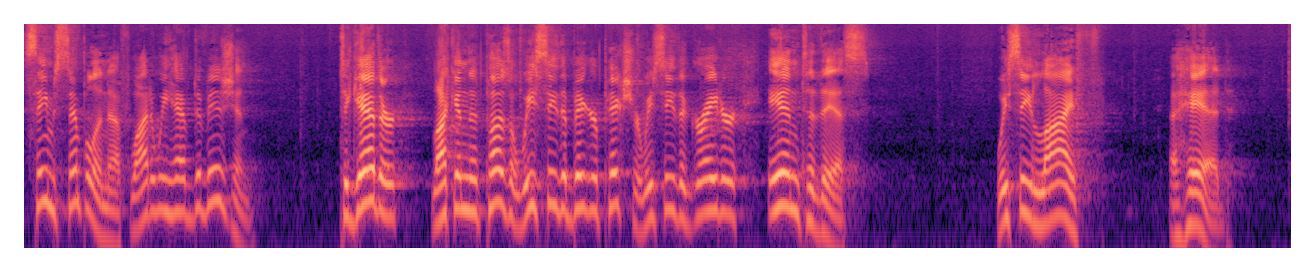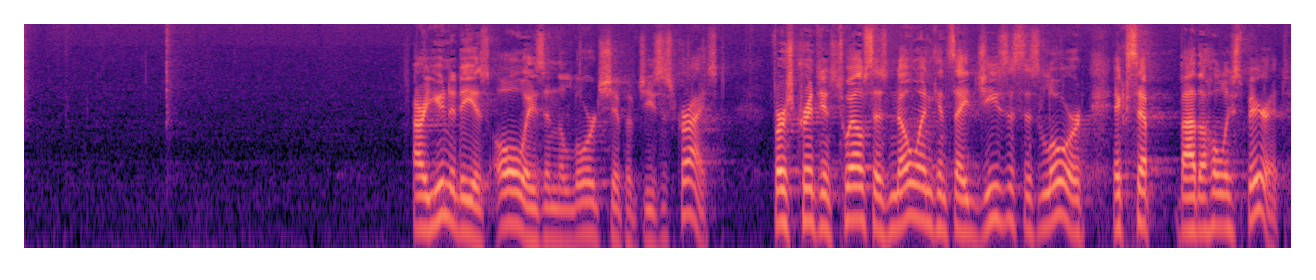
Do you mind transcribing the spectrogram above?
Seems simple enough. Why do we have division? Together, like in the puzzle, we see the bigger picture. We see the greater end to this. We see life ahead. Our unity is always in the lordship of Jesus Christ. 1 Corinthians 12 says, No one can say Jesus is Lord except by the Holy Spirit.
